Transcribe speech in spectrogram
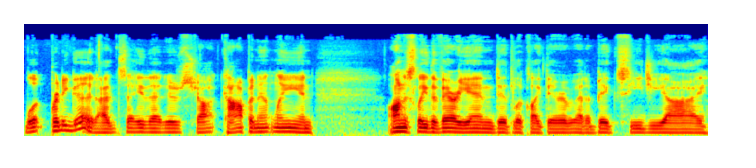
look pretty good. I'd say that it was shot competently and honestly, the very end did look like they were at a big CGI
